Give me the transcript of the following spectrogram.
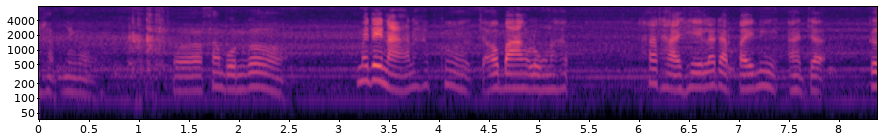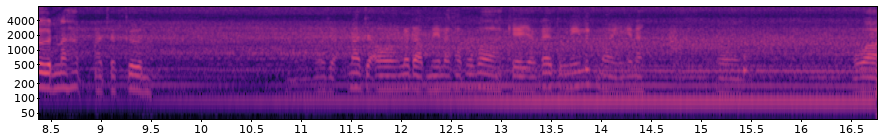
นะครับนี่ก็ข้างบนก็ไม่ได้หนานะครับ ก็จะเอาบางลงนะครับ ถ้าถ่ายเทระดับไปนี่อาจจะเกินนะครับ อาจจะเกินก็จะน่าจะเอาระดับนี้แหละครับ เพราะว่าแกอยากได้ตรงนี้ลึกหน่อยนะเพราะว่า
